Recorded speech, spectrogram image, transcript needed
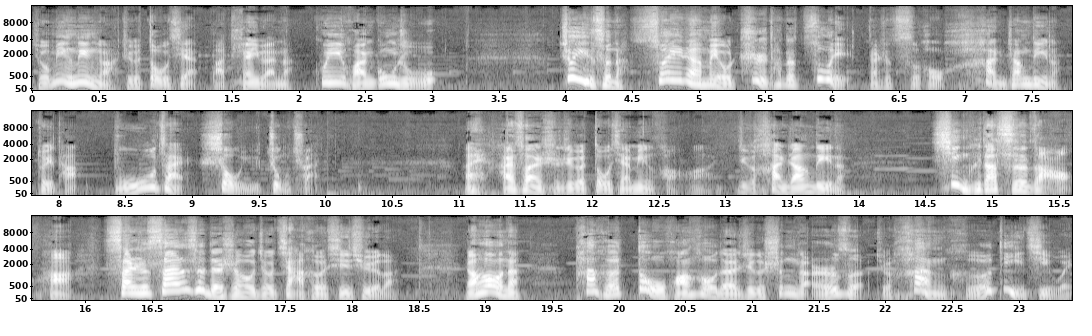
就命令啊，这个窦宪把田园呢归还公主。这一次呢，虽然没有治他的罪，但是此后汉章帝呢对他不再授予重权。哎，还算是这个窦宪命好啊。这个汉章帝呢，幸亏他死得早哈，三十三岁的时候就驾鹤西去了。然后呢，他和窦皇后的这个生的儿子就是汉和帝继位，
